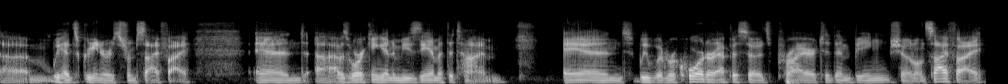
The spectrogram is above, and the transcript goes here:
um, we had screeners from Syfy, and uh, I was working in a museum at the time, and we would record our episodes prior to them being shown on Syfy.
